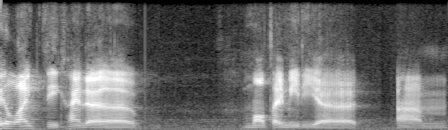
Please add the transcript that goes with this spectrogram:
I like the kind of multimedia. Um,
